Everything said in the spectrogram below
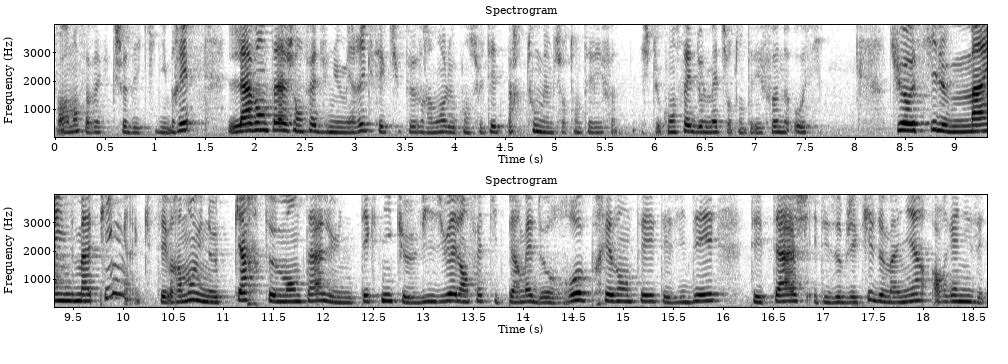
vraiment ça fasse quelque chose d'équilibré. L'avantage en fait du numérique, c'est que tu peux vraiment le consulter de partout, même sur ton téléphone. je te conseille de le mettre sur ton téléphone aussi. Tu as aussi le mind mapping, c'est vraiment une carte mentale, une technique visuelle en fait qui te permet de représenter tes idées, tes tâches et tes objectifs de manière organisée.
